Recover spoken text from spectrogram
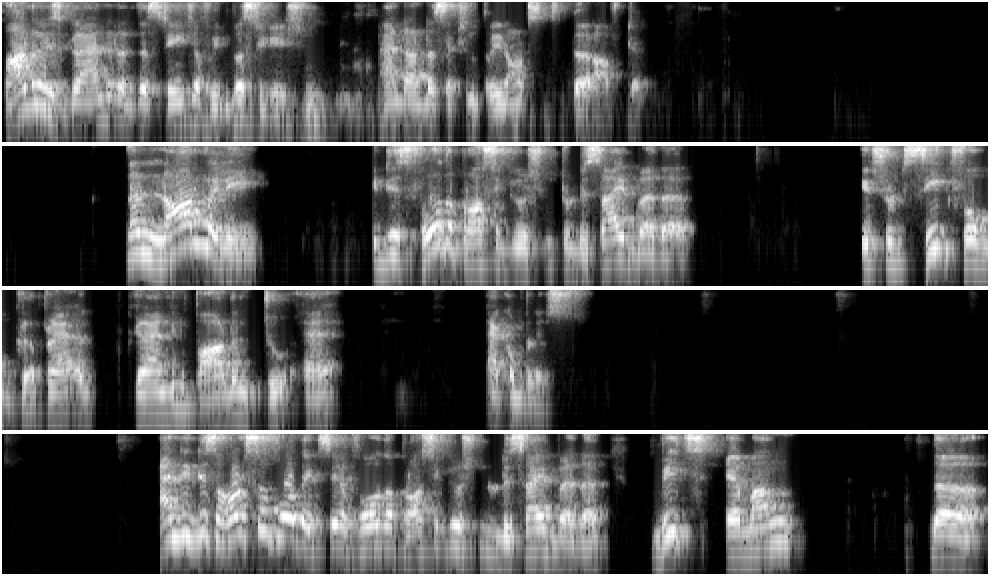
pardon is granted at the stage of investigation and under section 306 thereafter. Now, normally, it is for the prosecution to decide whether it should seek for granting pardon to a accomplice. And it is also for the, for the prosecution to decide whether which among the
